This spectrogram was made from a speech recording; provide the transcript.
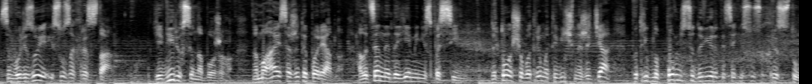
символізує Ісуса Христа. Я вірю в Сина Божого, намагаюся жити порядно, але це не дає мені спасіння. Для того, щоб отримати вічне життя, потрібно повністю довіритися Ісусу Христу.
